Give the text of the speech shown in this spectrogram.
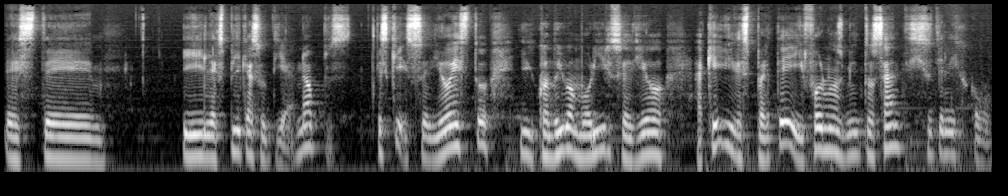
este, y le explica a su tía, no, pues es que sucedió esto y cuando iba a morir sucedió aquello y desperté y fue unos minutos antes y su tía le dijo como,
